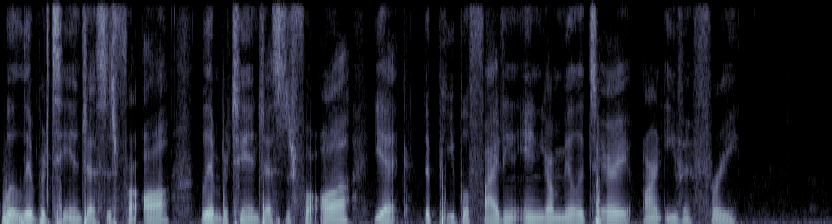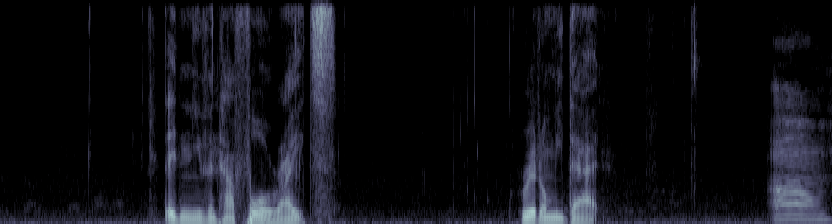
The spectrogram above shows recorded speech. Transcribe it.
with liberty and justice for all. Liberty and justice for all, yet the people fighting in your military aren't even free. They didn't even have full rights. Riddle me that. Um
